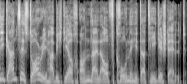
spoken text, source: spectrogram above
Die ganze Story habe ich dir auch online auf kronehit.at gestellt.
